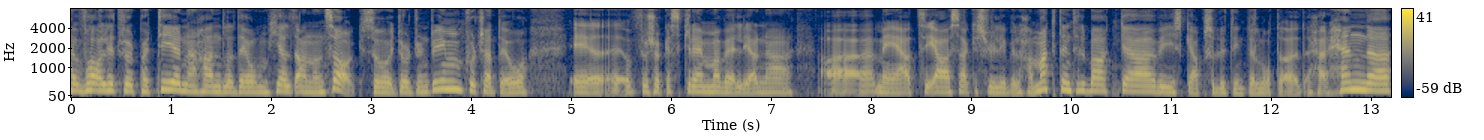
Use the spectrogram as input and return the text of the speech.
valet för partierna handlade om helt annan sak. Så Georgian Dream fortsatte att eh, försöka skrämma väljarna uh, med att ja, Saakashvili vill ha makten tillbaka, vi ska absolut inte låta det här hända.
